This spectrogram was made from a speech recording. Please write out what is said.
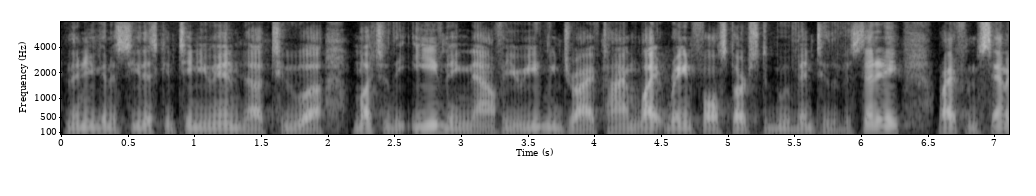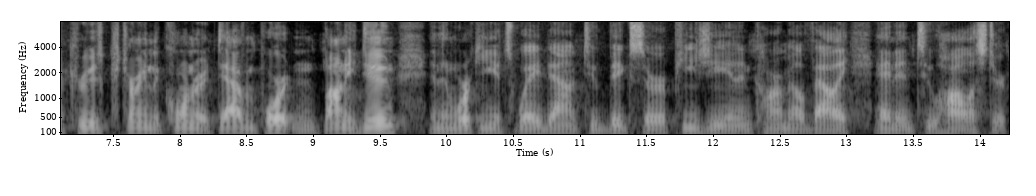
And then you're going to see this continue in uh, to uh, much of the evening now for your evening drive time. Light rainfall starts to move into the vicinity, right from Santa Cruz, turning the corner at Davenport and Bonny Doon, and then working its way down to Big Sur, PG, and then Carmel Valley and into Hollister.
